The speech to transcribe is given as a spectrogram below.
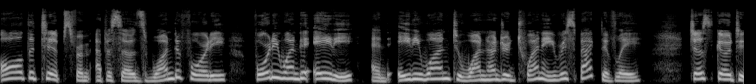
all the tips from episodes 1 to 40, 41 to 80, and 81 to 120, respectively. Just go to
